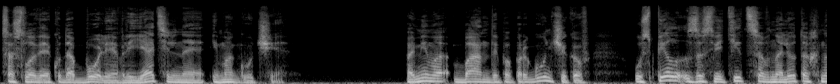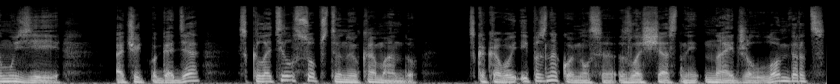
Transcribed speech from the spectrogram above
сословие куда более влиятельное и могучее. Помимо банды попрыгунчиков, успел засветиться в налетах на музеи, а чуть погодя сколотил собственную команду — с каковой и познакомился злосчастный Найджел Ломбертс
